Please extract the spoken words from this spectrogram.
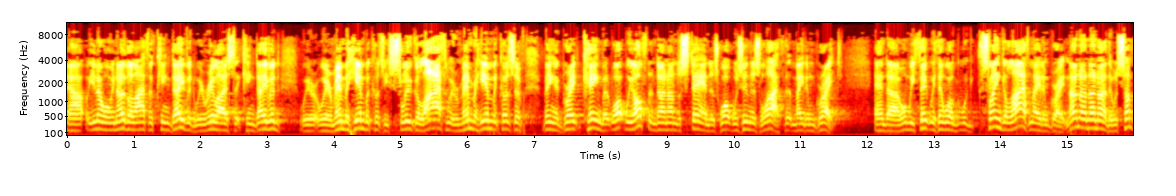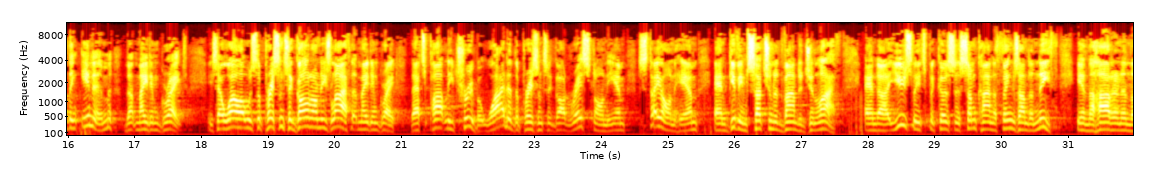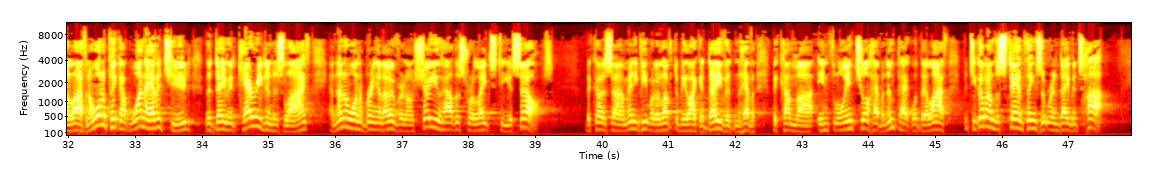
Now, you know, when we know the life of King David, we realize that King David, we, we remember him because he slew Goliath. We remember him because of being a great king. But what we often don't understand is what was in his life that made him great. And uh, when we think, we think, well, slaying Goliath made him great. No, no, no, no. There was something in him that made him great. You say, well, it was the presence of God on his life that made him great. That's partly true, but why did the presence of God rest on him, stay on him, and give him such an advantage in life? And uh, usually it's because there's some kind of things underneath in the heart and in the life. And I want to pick up one attitude that David carried in his life, and then I want to bring it over and I'll show you how this relates to yourselves because uh, many people would love to be like a David and have become uh, influential, have an impact with their life. But you've got to understand things that were in David's heart.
